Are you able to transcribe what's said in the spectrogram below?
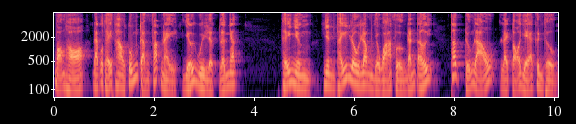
Bọn họ đã có thể thao túng trận pháp này với quy lực lớn nhất. Thế nhưng, nhìn thấy lôi long và quả phượng đánh tới, thất trưởng lão lại tỏ vẻ kinh thường.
